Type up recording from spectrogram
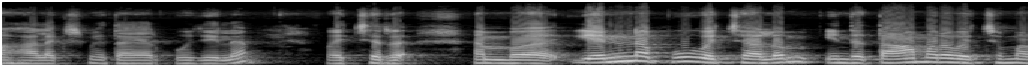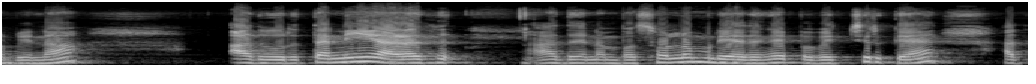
மகாலட்சுமி தாயார் பூஜையில் வச்சிடுறேன். நம்ம என்ன பூ வச்சாலும் இந்த தாமரை வச்சோம் அப்படின்னா அது ஒரு தனி அழகு. அது நம்ம சொல்ல முடியாதுங்க. இப்போ வச்சுருக்கேன். அது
